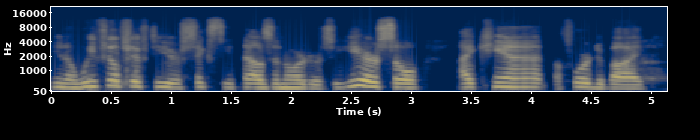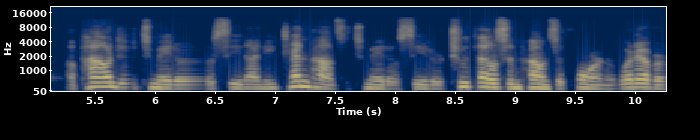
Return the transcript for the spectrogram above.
you know, we fill 50 or 60,000 orders a year, so I can't afford to buy a pound of tomato seed. I need 10 pounds of tomato seed or 2,000 pounds of corn or whatever.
